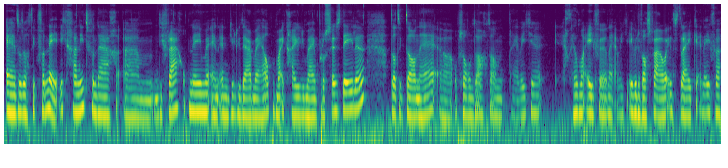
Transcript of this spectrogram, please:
En toen dacht ik van nee, ik ga niet vandaag um, die vraag opnemen en, en jullie daarmee helpen. Maar ik ga jullie mijn proces delen. Dat ik dan hè, uh, op zo'n dag dan, nou weet je, echt helemaal even, nou ja, weet je, even de was vouwen en strijken. En even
